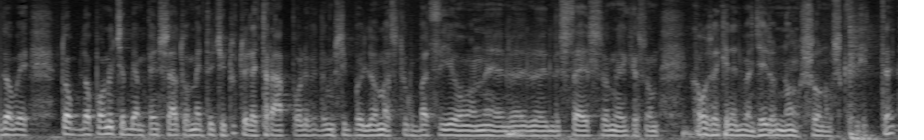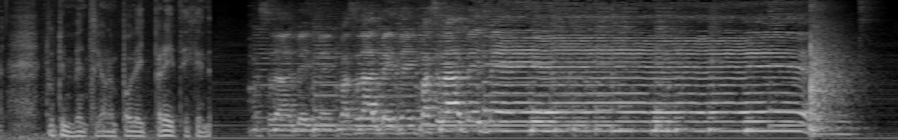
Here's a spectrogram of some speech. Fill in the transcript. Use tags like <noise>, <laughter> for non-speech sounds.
dove dopo noi ci abbiamo pensato a metterci tutte le trappole, la masturbazione, il sesso, che sono cose che nel Vangelo non sono scritte, tutte invenzioni un po' dei preti che... Passa dal basement, passa dal basement, passa dal basement!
